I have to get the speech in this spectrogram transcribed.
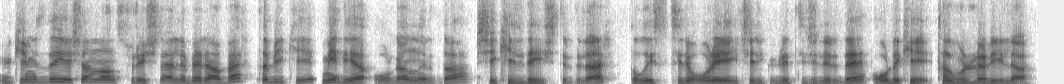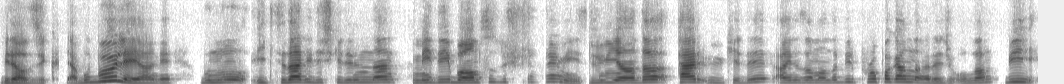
ülkemizde yaşanan süreçlerle beraber tabii ki medya organları da şekil değiştirdiler. Dolayısıyla oraya içerik üreticileri de oradaki tavırlarıyla birazcık ya bu böyle yani bunu iktidar ilişkilerinden medyayı bağımsız düşünemeyiz. Dünyada her ülkede aynı zamanda bir propaganda aracı olan bir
